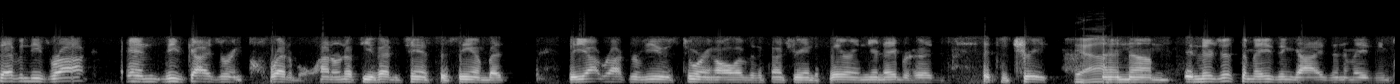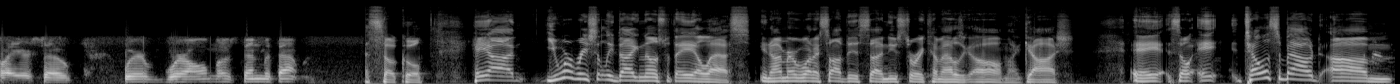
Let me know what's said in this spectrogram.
70s rock, and these guys are incredible. I don't know if you've had a chance to see them, but the Yacht Rock Review is touring all over the country, and if they're in your neighborhood, it's a treat. Yeah. And um, and they're just amazing guys and amazing players. So we're we're almost done with that one. That's so cool. Hey, uh, you were recently diagnosed with ALS. You know, I remember when I saw this uh, news story come out, I was like, oh my gosh. A, so, a, tell us about um,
